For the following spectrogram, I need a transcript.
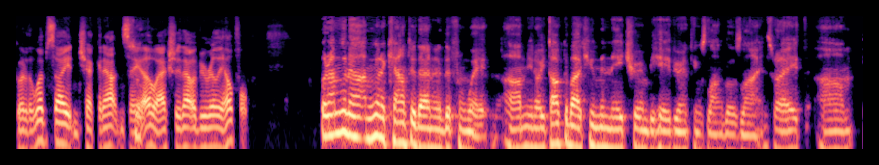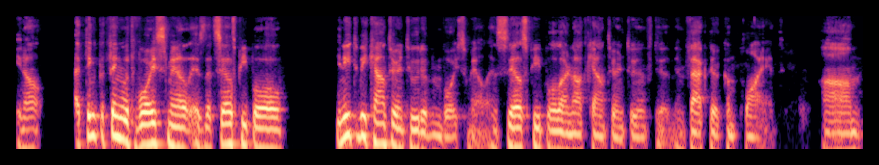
go to the website and check it out and say, oh, actually, that would be really helpful. But I'm gonna I'm gonna counter that in a different way. Um, you know, you talked about human nature and behavior and things along those lines, right? Um, you know, I think the thing with voicemail is that salespeople you need to be counterintuitive in voicemail, and salespeople are not counterintuitive. In fact, they're compliant. Um,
